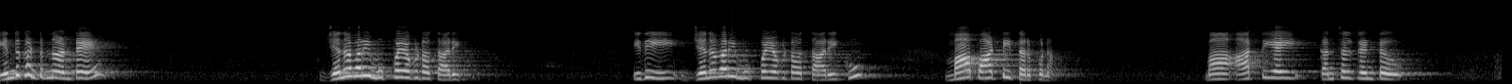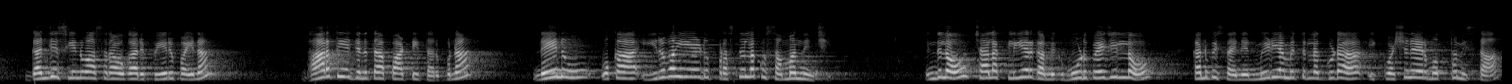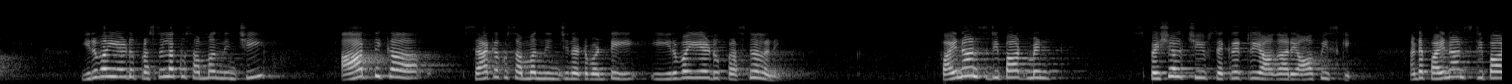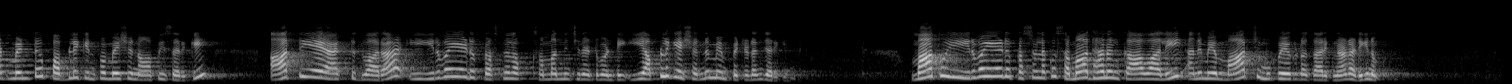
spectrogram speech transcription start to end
ఎందుకంటున్నా అంటే జనవరి ముప్పై ఒకటో తారీఖు. ఇది జనవరి ముప్పై ఒకటో తారీఖు మా పార్టీ తరపున. మా ఆర్టీఐ కన్సల్టెంట్ గంజి శ్రీనివాసరావు గారి పేరు పైన భారతీయ జనతా పార్టీ తరపున నేను ఒక ఇరవై ఏడు ప్రశ్నలకు సంబంధించి ఇందులో చాలా క్లియర్గా మీకు మూడు పేజీల్లో కనిపిస్తాయి. నేను మీడియా మిత్రులకు కూడా ఈ క్వశ్చన్ ఎయిర్ మొత్తం ఇస్తా. ఇరవై ఏడు ప్రశ్నలకు సంబంధించి ఆర్థిక శాఖకు సంబంధించినటువంటి ఈ ఇరవై ఏడు ప్రశ్నలని finance department special chief secretary గారి ఆఫీస్కి అంటే ఫైనాన్స్ డిపార్ట్మెంట్ పబ్లిక్ ఇన్ఫర్మేషన్ ఆఫీసర్కి ఆర్టీఏ యాక్ట్ ద్వారా ఈ ఇరవై ఏడు ప్రశ్నలకు సంబంధించినటువంటి ఈ అప్లికేషన్ను మేము పెట్టడం జరిగింది. మాకు ఈ ఇరవై ఏడు ప్రశ్నలకు సమాధానం కావాలి అని మేము మార్చి ముప్పై ఒకటో తారీఖు నాడు అడిగినాం.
